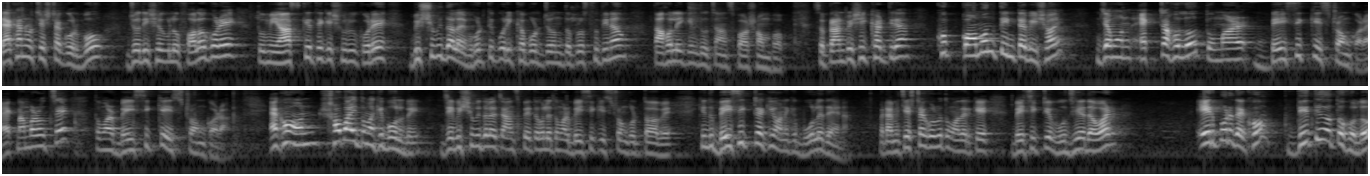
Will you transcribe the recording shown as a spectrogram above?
দেখানোর চেষ্টা করব। যদি সেগুলো ফলো করে তুমি আজকে থেকে শুরু করে বিশ্ববিদ্যালয়ে ভর্তি পরীক্ষা পর্যন্ত প্রস্তুতি নাও, তাহলেই কিন্তু চান্স পাওয়া সম্ভব। সো প্রাণপ্রিয় শিক্ষার্থীরা, খুব কমন তিনটা বিষয় যেমন একটা হলো তোমার বেসিককে স্ট্রং করা, এক নাম্বার হচ্ছে তোমার বেসিককে স্ট্রং করা। এখন সবাই তোমাকে বলবে যে বিশ্ববিদ্যালয়ে চান্স পেতে হলে তোমার বেসিক স্ট্রং করতে হবে, কিন্তু বেসিকটা কি অনেকে বলে দেয় না। বাট আমি চেষ্টা করব তোমাদেরকে বেসিকটা বুঝিয়ে দেওয়ার। এরপরে দেখো, দ্বিতীয়ত হলো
